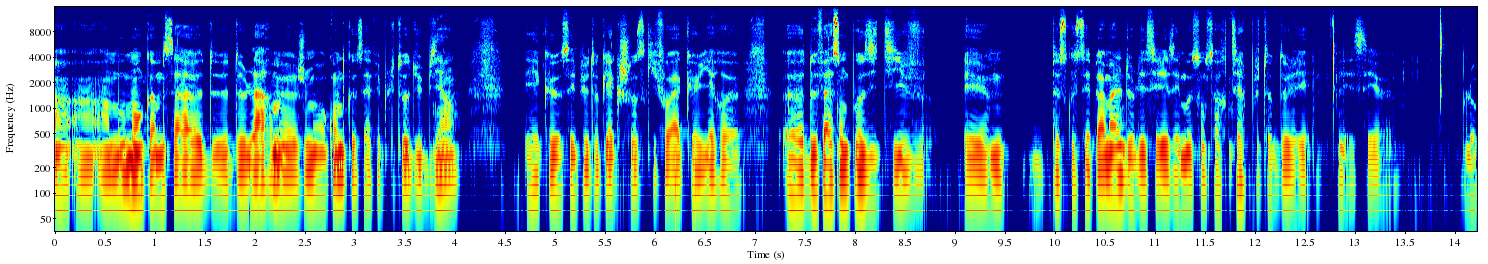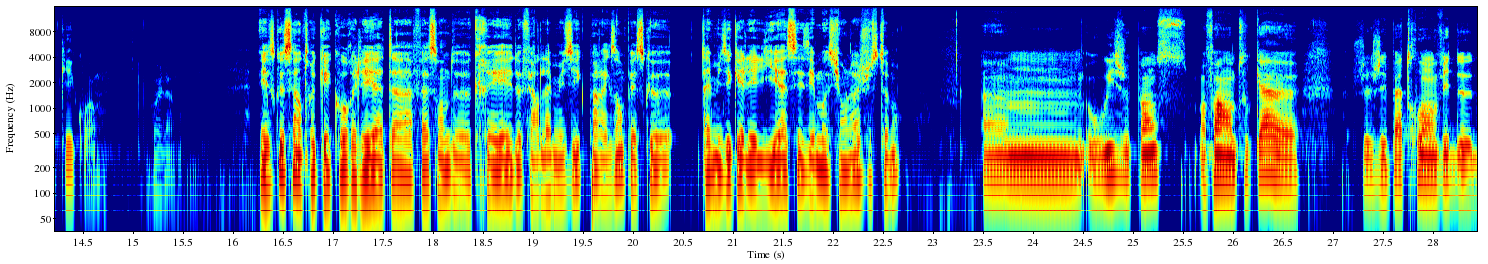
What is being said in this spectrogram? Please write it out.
moment comme ça euh, de, de larmes, je me rends compte que ça fait plutôt du bien et que c'est plutôt quelque chose qu'il faut accueillir euh, euh, de façon positive euh, parce que c'est pas mal de laisser les émotions sortir plutôt que de les laisser euh, bloquer quoi. Voilà. Est-ce que c'est un truc qui est corrélé à ta façon de créer, de faire de la musique, par exemple? Est-ce que ta musique, elle est liée à ces émotions-là, justement? Euh, oui, je pense. Enfin, en tout cas, euh, j'ai pas trop envie de,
